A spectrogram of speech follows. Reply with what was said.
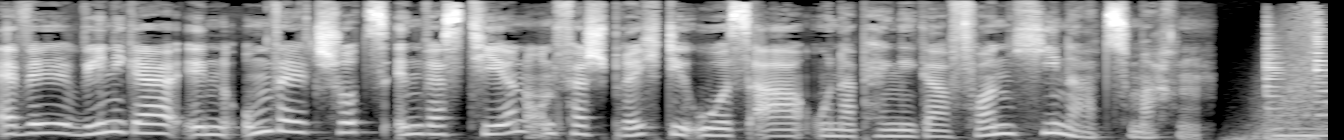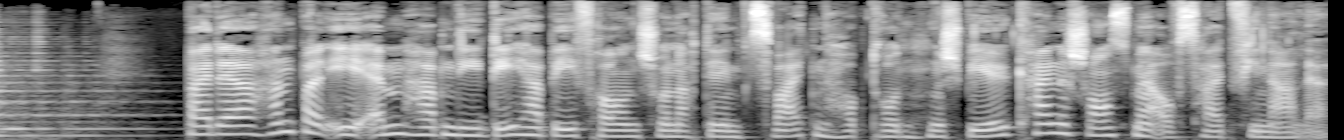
Er will weniger in Umweltschutz investieren und verspricht, die USA unabhängiger von China zu machen. Bei der Handball-EM haben die DHB-Frauen schon nach dem zweiten Hauptrundenspiel keine Chance mehr aufs Halbfinale.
